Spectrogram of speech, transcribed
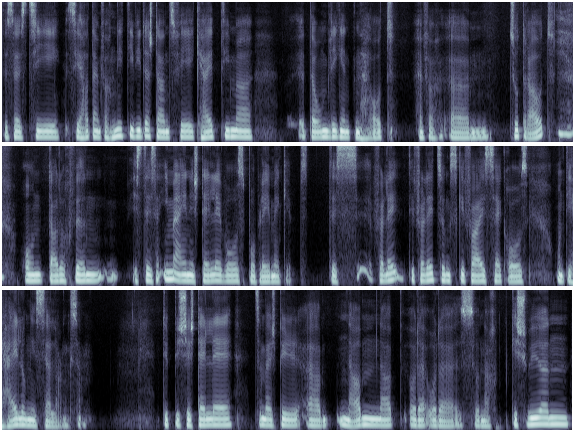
Das heißt, sie, sie hat einfach nicht die Widerstandsfähigkeit, die man der umliegenden Haut einfach ähm, zutraut. Ja. Und dadurch werden, ist das immer eine Stelle, wo es Probleme gibt. Das Verle die Verletzungsgefahr ist sehr groß und die Heilung ist sehr langsam. Typische Stelle, zum Beispiel äh, Narben oder, oder so nach Geschwüren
